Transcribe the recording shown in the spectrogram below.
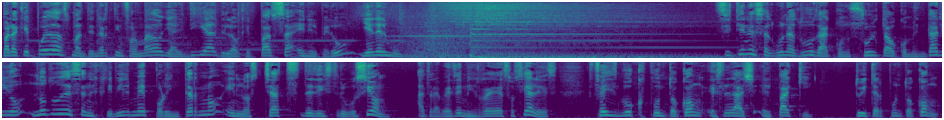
para que puedas mantenerte informado y al día de lo que pasa en el Perú y en el mundo. Si tienes alguna duda, consulta o comentario, no dudes en escribirme por interno en los chats de distribución, a través de mis redes sociales, facebook.com slash elpaqui, twitter.com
